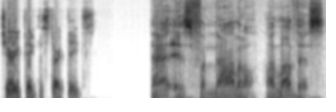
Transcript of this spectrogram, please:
Cherry pick the start dates. That is phenomenal. I love this.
